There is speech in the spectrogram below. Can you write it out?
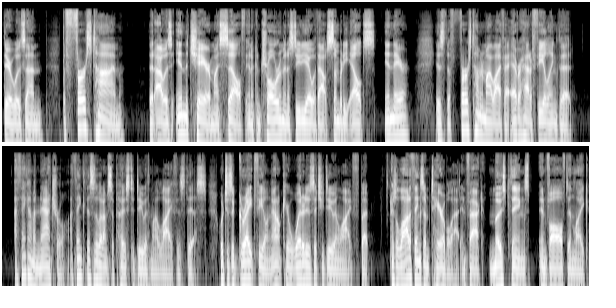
There was um, the first time that I was in the chair myself in a control room in a studio without somebody else in there is the first time in my life I ever had a feeling that I think I'm a natural. I think this is what I'm supposed to do with my life is this, which is a great feeling. I don't care what it is that you do in life, but there's a lot of things I'm terrible at. In fact, most things involved in like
